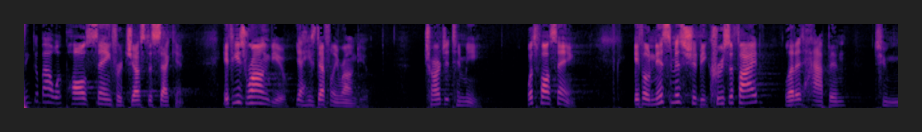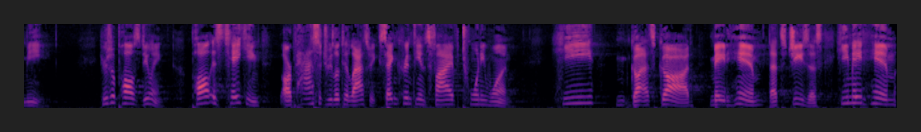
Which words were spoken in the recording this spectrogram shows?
Think about what Paul's saying for just a second. If he's wronged you, yeah, he's definitely wronged you. Charge it to me. What's Paul saying? If Onesimus should be crucified, let it happen to me. Here's what Paul's doing. Paul is taking our passage we looked at last week, 2 Corinthians 5:21. He God, that's God made him, that's Jesus, he made him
